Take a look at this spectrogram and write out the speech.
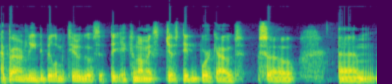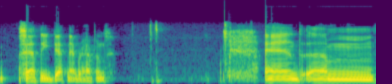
apparently, the bill of materials, the economics just didn't work out. So um, sadly, that never happened. And um,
